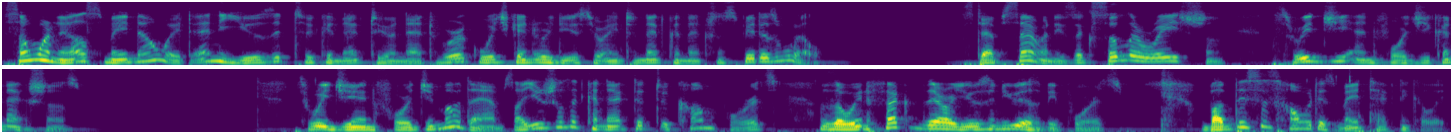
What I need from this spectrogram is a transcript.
Someone else may know it and use it to connect to your network, which can reduce your internet connection speed as well. Step 7 is acceleration 3G and 4G connections. 3G and 4G modems are usually connected to COM ports, though in fact they are using USB ports. But this is how it is made technically.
